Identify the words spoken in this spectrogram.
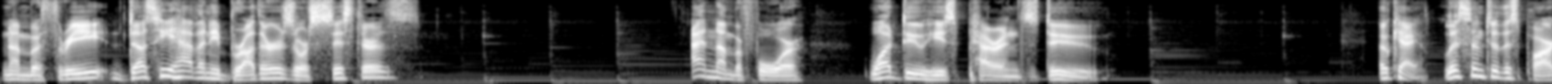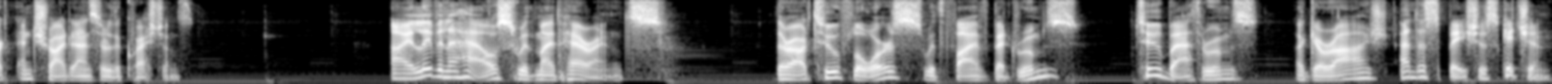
Number three, Does he have any brothers or sisters? And number four, What do his parents do? Okay, listen to this part and try to answer the questions. I live in a house with my parents. There are two floors with five bedrooms, two bathrooms, a garage, and a spacious kitchen.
